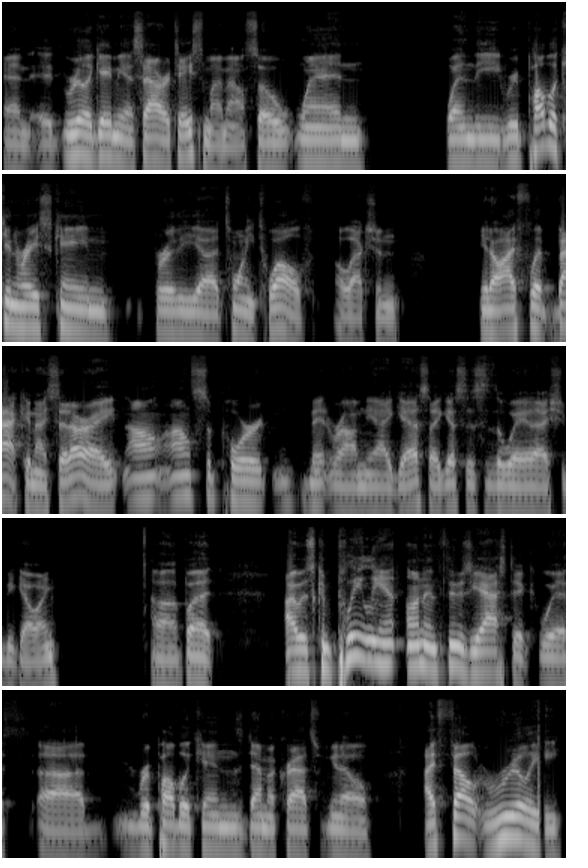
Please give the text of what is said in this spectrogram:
and it really gave me a sour taste in my mouth so when when the republican race came for the uh, 2012 election you know i flipped back and i said all right i'll, I'll support mitt romney i guess i guess this is the way that i should be going uh, but I was completely unenthusiastic with uh, Republicans, Democrats. You know, I felt really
